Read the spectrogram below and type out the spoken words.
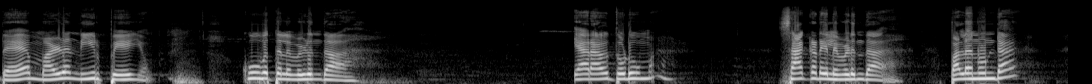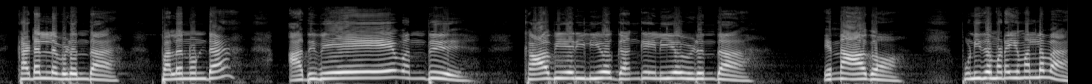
இந்த மழை நீர் பெய்யும் கூவத்தில் விழுந்தா யாராவது தொடுவோமா? சாக்கடையில் விழுந்தா பலனுண்டா கடலில் விழுந்தா பலனுண்டா அதுவே வந்து காவேரியிலையோ கங்கையிலையோ விழுந்தா என்ன ஆகும்? புனிதமடையும் அல்லவா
